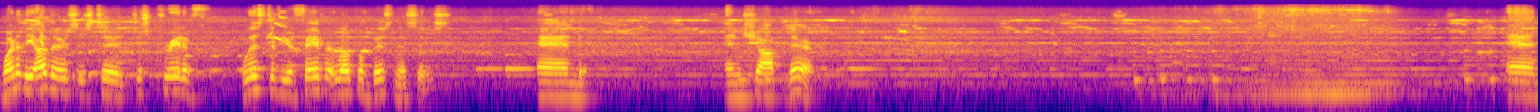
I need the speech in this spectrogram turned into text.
One of the others is to just create a list of your favorite local businesses and and shop there. And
